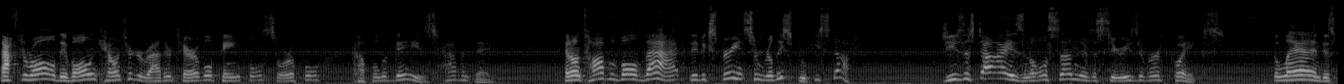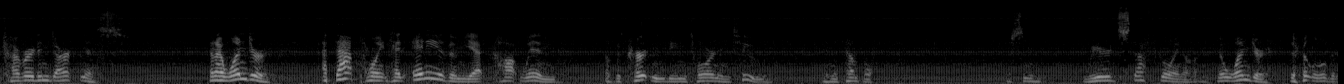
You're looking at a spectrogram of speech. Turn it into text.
After all, they've all encountered a rather terrible, painful, sorrowful couple of days, haven't they? And on top of all that, they've experienced some really spooky stuff. Jesus dies, and all of a sudden there's a series of earthquakes. The land is covered in darkness. And I wonder, at that point, had any of them yet caught wind of the curtain being torn in two in the temple? There's some weird stuff going on. No wonder they're a little bit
